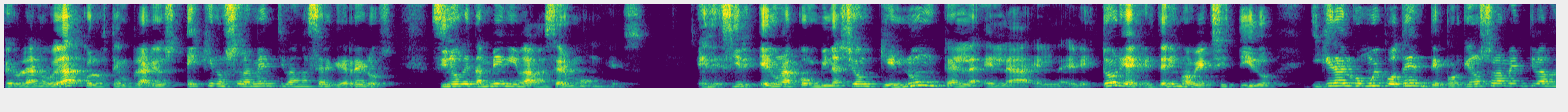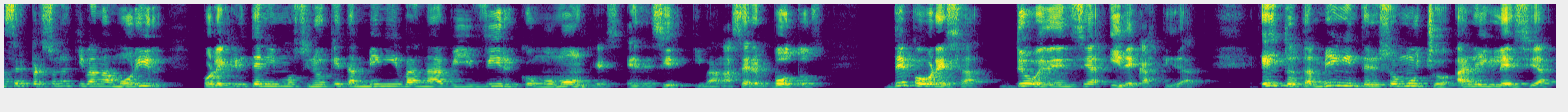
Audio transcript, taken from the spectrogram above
Pero la novedad con los templarios es que no solamente iban a ser guerreros, sino que también iban a ser monjes. Es decir, era una combinación que nunca en la, historia del cristianismo había existido y que era algo muy potente, porque no solamente iban a ser personas que iban a morir por el cristianismo, sino que también iban a vivir como monjes, es decir, iban a hacer votos de pobreza, de obediencia y de castidad. Esto también interesó mucho a la iglesia,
